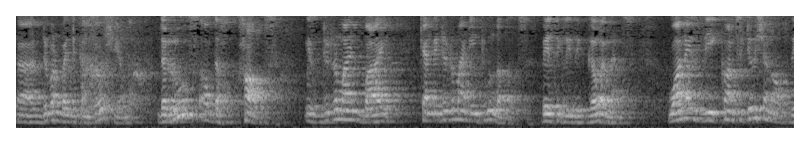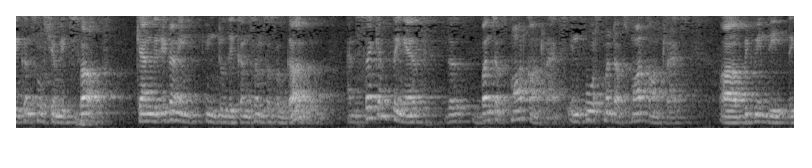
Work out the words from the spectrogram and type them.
uh, driven by the consortium, the rules of the house is determined by, can be determined in two levels, basically the governance. One is the constitution of the consortium itself can be written in, into the consensus of government and second thing is the bunch of smart contracts, enforcement of smart contracts uh, between the, the,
